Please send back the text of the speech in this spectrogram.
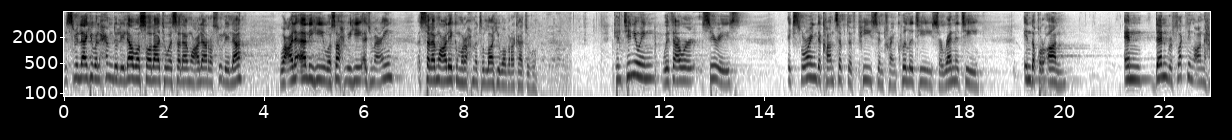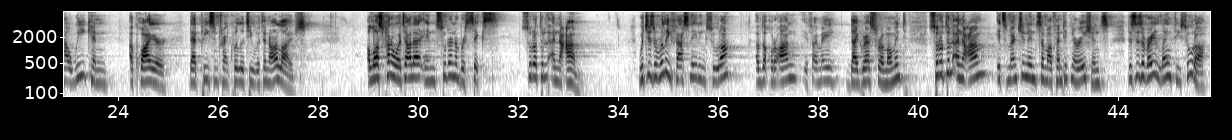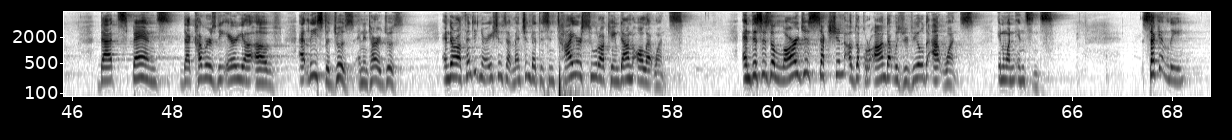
Bismillah walhamdulillah wa salatu wa salamu ala rasulillah. وعلى آله وصحبه أجمعين السلام عليكم ورحمة الله وبركاته Continuing with our series exploring the concept of peace and tranquility, serenity in the Quran and then reflecting on how we can acquire that peace and tranquility within our lives. Allah subhanahu wa ta'ala in surah number 6, Surah Al-An'am which is a really fascinating surah of the Quran, if I may digress for a moment. Surah Al An'am, it's mentioned in some authentic narrations. This is a very lengthy surah that spans, that covers the area of at least a juz, an entire juz. And there are authentic narrations that mention that this entire surah came down all at once. And this is the largest section of the Quran that was revealed at once in one instance. Secondly,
